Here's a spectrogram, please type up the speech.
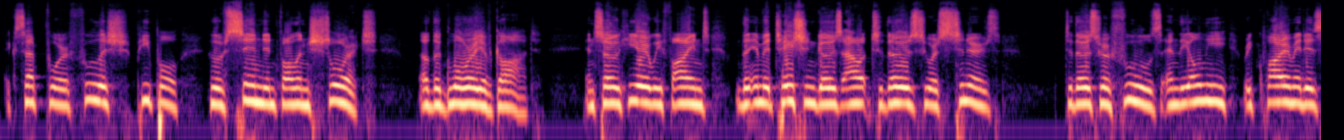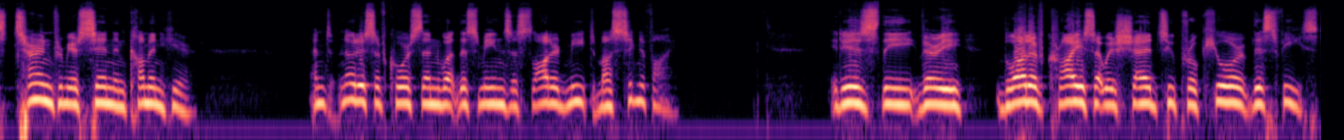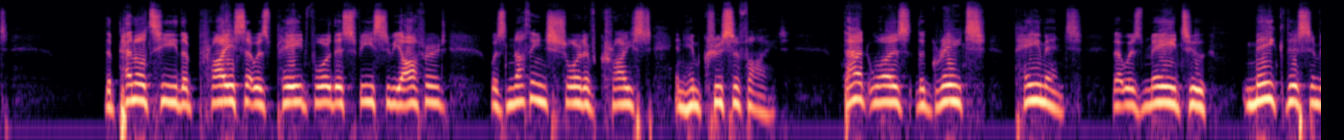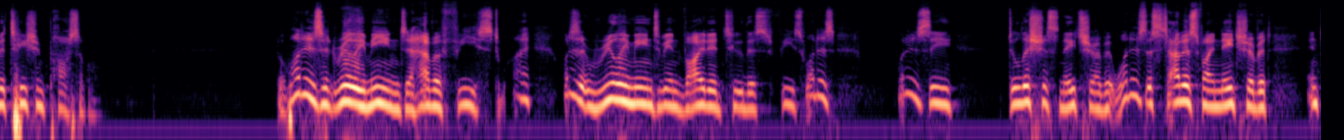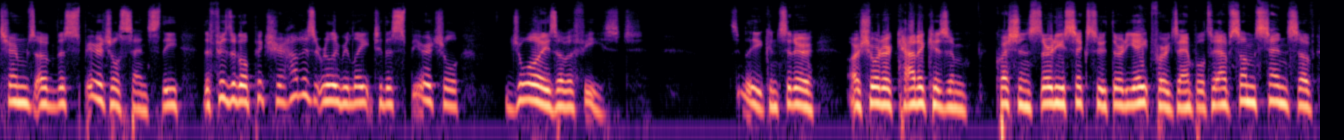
except for foolish people who have sinned and fallen short of the glory of God. And so here we find the invitation goes out to those who are sinners to those who are fools, and the only requirement is turn from your sin and come in here. And notice, of course, then what this means a slaughtered meat must signify. It is the very blood of Christ that was shed to procure this feast. The penalty, the price that was paid for this feast to be offered was nothing short of Christ and Him crucified. That was the great payment that was made to make this invitation possible. But what does it really mean to have a feast? Why, what does it really mean to be invited to this feast? What is, what is the delicious nature of it? What is the satisfying nature of it in terms of the spiritual sense, the, the physical picture? How does it really relate to the spiritual joys of a feast. Simply consider our shorter catechism, questions 36 through 38, for example, to have some sense of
